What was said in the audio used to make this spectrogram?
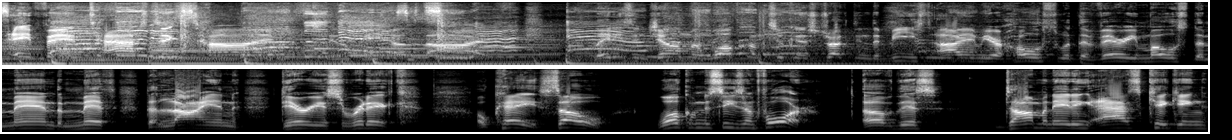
a fantastic time to be alive. Ladies and gentlemen, welcome to Constructing the Beast. I am your host with the very most, the man, the myth, the lion, Darius Riddick. Okay, so welcome to season four of this dominating, ass kicking,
